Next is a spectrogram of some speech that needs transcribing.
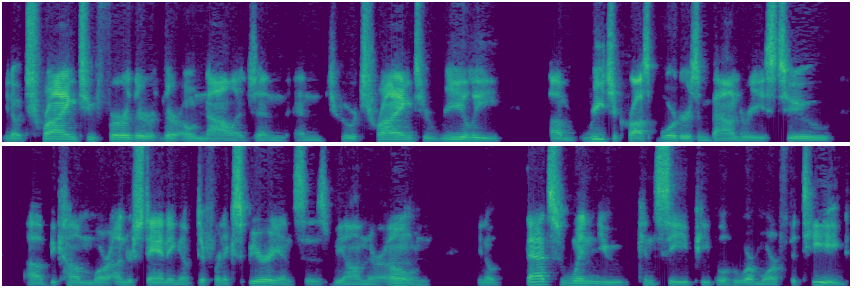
you know, trying to further their own knowledge and, and who are trying to really um, reach across borders and boundaries to uh, become more understanding of different experiences beyond their own, you know, that's when you can see people who are more fatigued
